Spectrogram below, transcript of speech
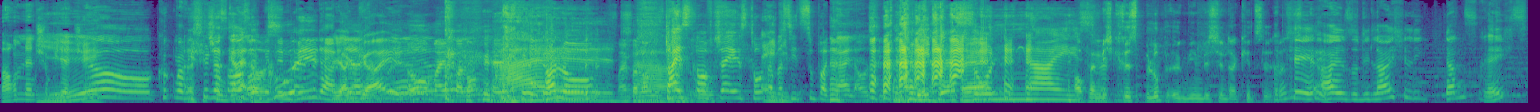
Warum denn schon wieder Jay? Yo, guck mal, wie Das schön das geil aussieht aus. mit den Bildern. Ja, geil. Oh, mein Ballon hält. Hallo. Mein Ballon ist Scheiß drauf. Jay ist tot, Ey, aber es sieht super geil aus. so nice. Auch wenn mich Chris Blub irgendwie ein bisschen da kitzelt. Ist okay, also die Leiche liegt ganz rechts.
